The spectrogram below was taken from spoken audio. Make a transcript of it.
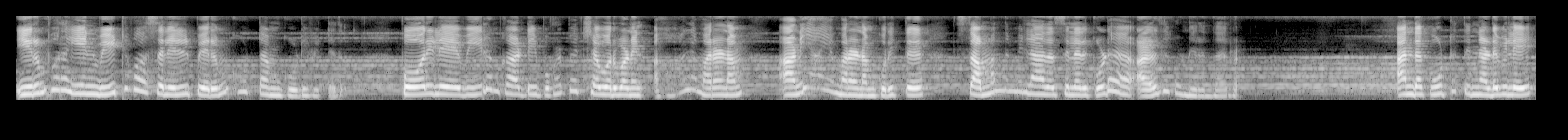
இரும்புறையின் வீட்டு வாசலில் பெரும் கூட்டம் கூடிவிட்டது. போரிலே வீரம் காட்டி புகழ்பெற்ற ஒருவனின் அகால மரணம் அநியாய மரணம் குறித்து சம்பந்தமில்லாத சிலர் கூட அழுது கொண்டிருந்தார்கள். அந்த கூட்டத்தின் நடுவிலே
